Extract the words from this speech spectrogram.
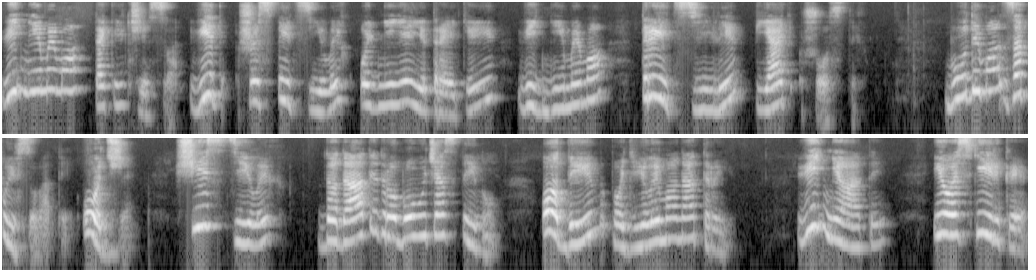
Віднімемо такі числа. Від 6,1 третьої віднімемо 3,5 шостих. Будемо записувати. Отже, 6 цілих додати дробову частину. 1 поділимо на 3. Відняти. І оскільки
